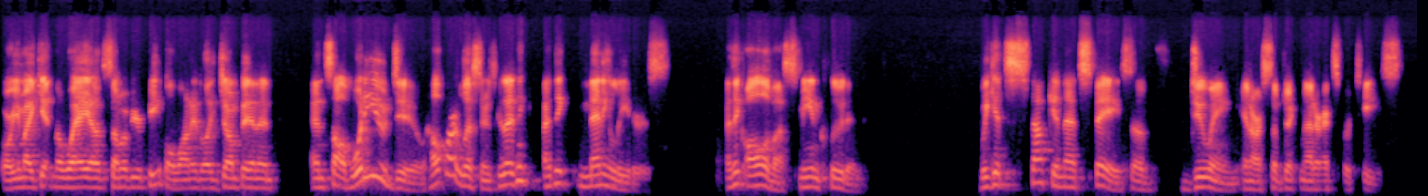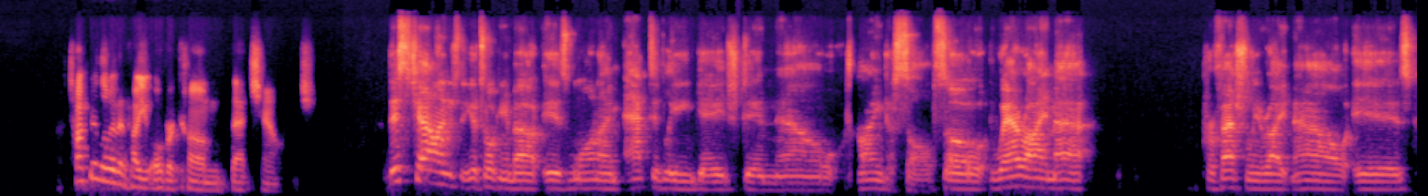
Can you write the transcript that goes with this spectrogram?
or you might get in the way of some of your people wanting to like jump in and, and solve. What do you do? Help our listeners, because I think I think many leaders, I think all of us, me included, we get stuck in that space of doing in our subject matter expertise Talk to me a little bit about how you overcome that challenge. This challenge that you're talking about is one I'm actively engaged in now, trying to solve. So, where I'm at professionally right now is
